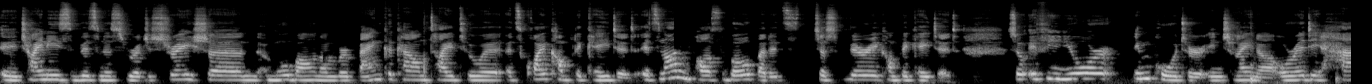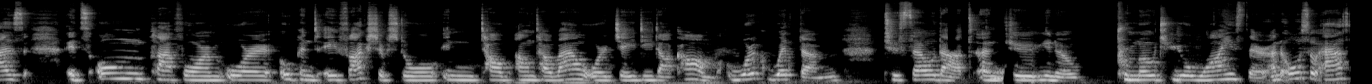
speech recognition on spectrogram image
a Chinese business registration, a mobile number, bank account tied to it. It's quite complicated. It's not impossible, but it's just very complicated. So if your importer in China already has its own platform or opened a flagship store in Taobao, on Taobao or JD.com, work with them to sell that and to, you know, promote your wines there. And also ask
